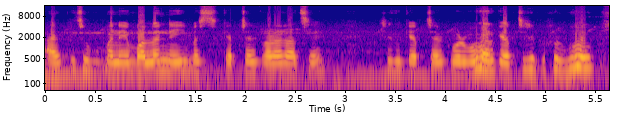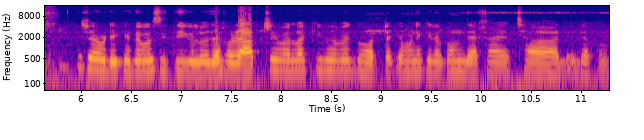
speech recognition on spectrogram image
আর কিছু মানে বলার নেই, বাস ক্যাপচার করার আছে। শুধু ক্যাপচার করব আর ক্যাপচার করব। সব রেখে দেবো স্মৃতিগুলো। দেখো, রাত্রেবেলা কীভাবে ঘরটাকে মানে কীরকম দেখায়, ছাদ দেখো।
